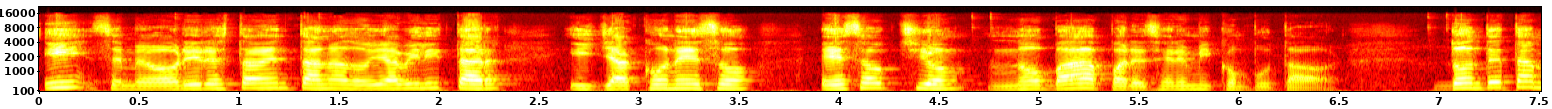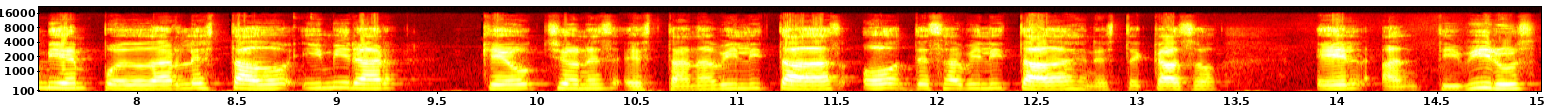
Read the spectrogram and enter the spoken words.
y se me va a abrir esta ventana, doy a habilitar y ya con eso esa opción no va a aparecer en mi computador. Donde también puedo darle estado y mirar qué opciones están habilitadas o deshabilitadas. En este caso, el antivirus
